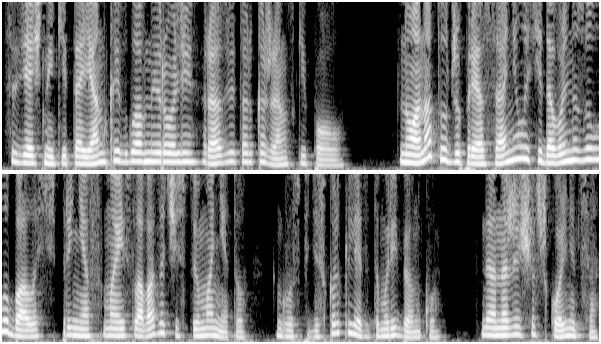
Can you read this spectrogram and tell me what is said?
с изящной китаянкой в главной роли, разве только женский пол. Но она тут же приосанилась и довольно заулыбалась, приняв мои слова за чистую монету. Господи, сколько лет этому ребенку? Да она же еще школьница.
